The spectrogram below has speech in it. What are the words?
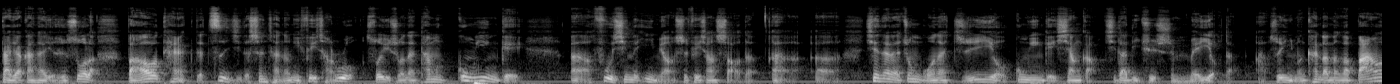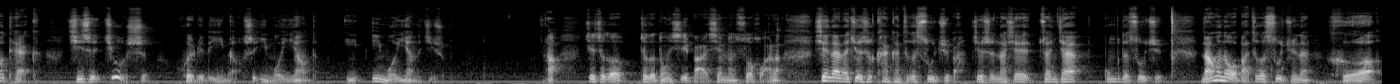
大家刚才也是说了，BioTech 的自己的生产能力非常弱，所以说呢，他们供应给呃复兴的疫苗是非常少的。呃呃，现在的中国呢，只有供应给香港，其他地区是没有的啊。所以你们看到那个 BioTech 其实就是汇瑞的疫苗，是一模一样的，一一模一样的技术。好，就这个这个东西把先们说完了，现在呢就是看看这个数据吧，就是那些专家公布的数据，然后呢，我把这个数据呢和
